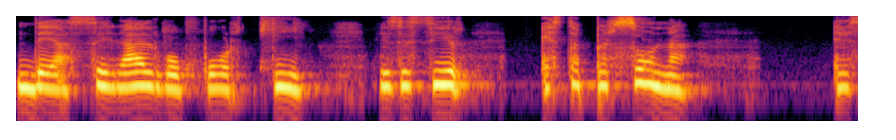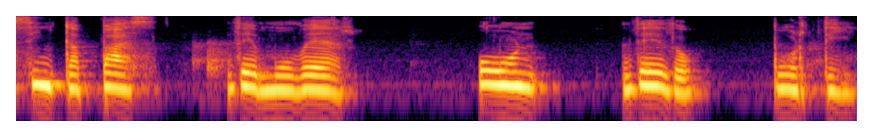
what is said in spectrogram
de hacer algo por ti. Es decir, esta persona es incapaz de mover un dedo por ti.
